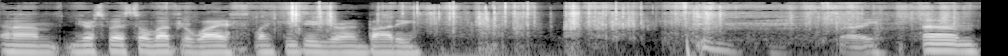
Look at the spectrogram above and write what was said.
um, you're supposed to love your wife like you do your own body. Sorry. Um,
